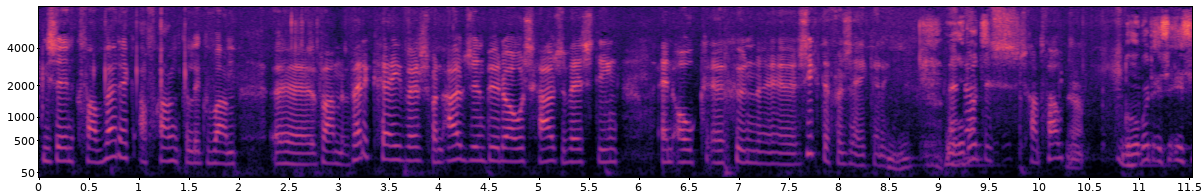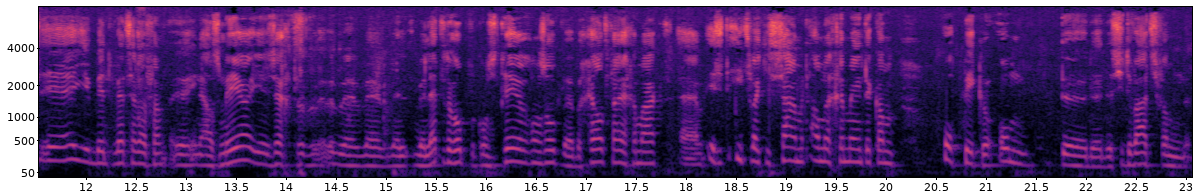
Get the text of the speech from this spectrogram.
Die zijn qua werk afhankelijk van, uh, van werkgevers, van uitzendbureaus, huisvesting en ook hun ziekteverzekering. Mm -hmm. En dat is, gaat fout. Robert, is, is, je bent wethouder van, in Aalsmeer. Je zegt, we, we, we, we, letten erop, we concentreren ons op, we hebben geld vrijgemaakt. is het iets wat je samen met andere gemeenten kan oppikken om de, de, de situatie van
